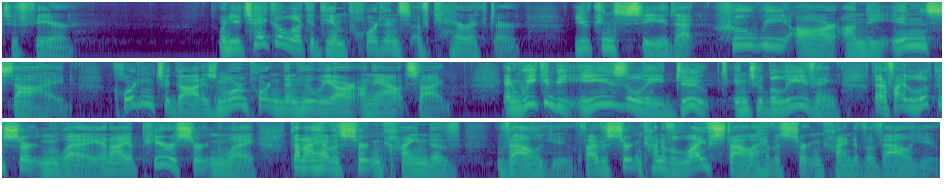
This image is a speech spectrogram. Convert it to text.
to fear. When you take a look at the importance of character, you can see that who we are on the inside, according to God, is more important than who we are on the outside. And we can be easily duped into believing that if I look a certain way and I appear a certain way, then I have a certain kind of value. If I have a certain kind of lifestyle, I have a certain kind of a value.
